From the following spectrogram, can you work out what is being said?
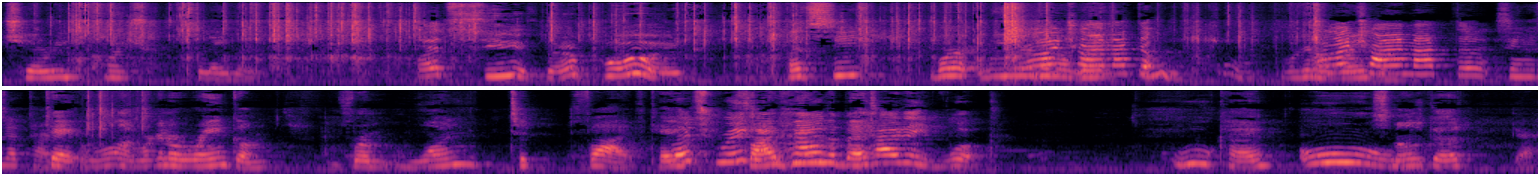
cherry punch flavored. Let's see if they're good. Let's see. We're we're We're gonna gonna try them at the. Ooh, we're gonna gonna try them. at the same exact time. Okay, hold on. We're gonna rank them from one to five. Okay. Let's rank five them how, being the best. how they look. Ooh, okay. Oh. Smells good. Yeah.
